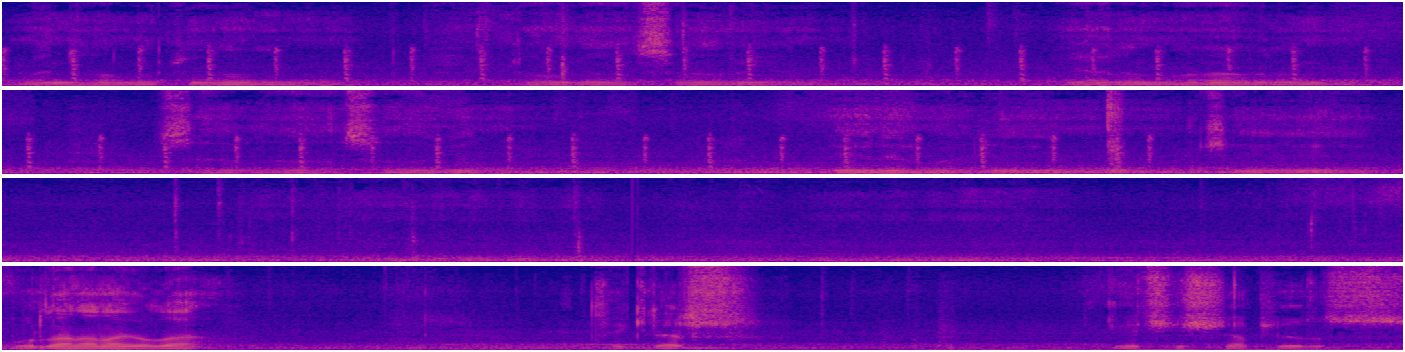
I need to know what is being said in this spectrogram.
Ben halkın kavgasıyım. Yarınların sevdasıyım. Yenilmedim ki. Buradan ana yola tekrar geçiş yapıyoruz.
